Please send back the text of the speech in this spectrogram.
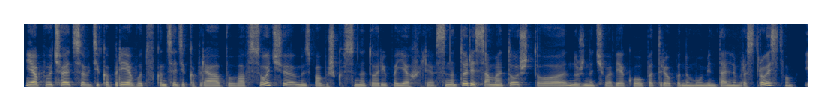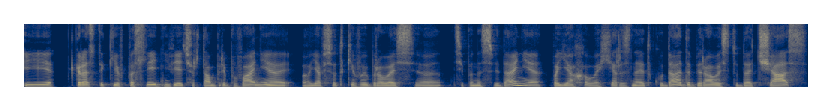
Я, получается, в декабре, вот в конце декабря была в Сочи, мы с бабушкой в санаторий поехали. В санатории самое то, что нужно человеку потрепанному ментальным расстройством. И как раз-таки в последний вечер там пребывания э, я все-таки выбралась э, типа на свидание, поехала хер знает куда, добиралась туда час,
